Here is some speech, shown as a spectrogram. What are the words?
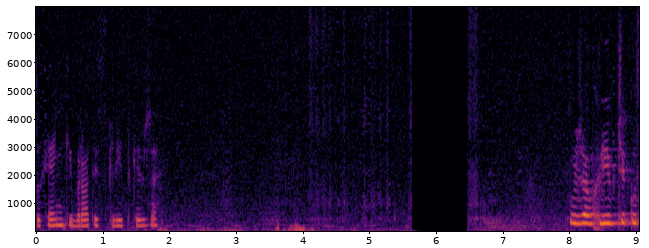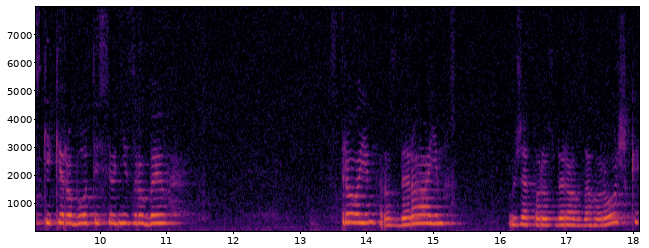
сухенькі брати з клітки вже. Уже в хлібчику скільки роботи сьогодні зробив. Строїм, розбираємо. Вже порозбирав загорошки.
